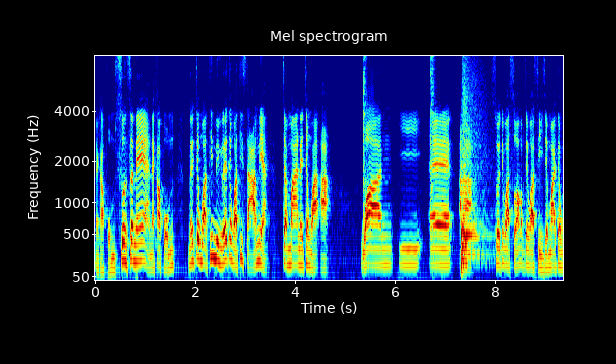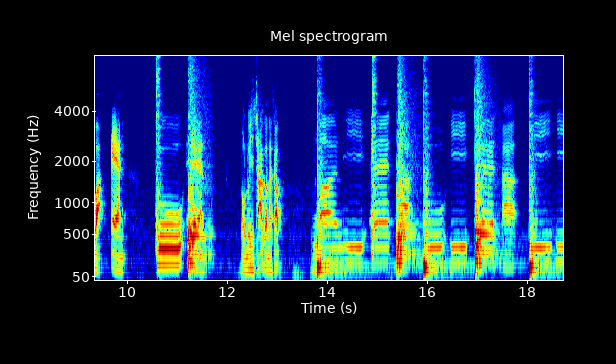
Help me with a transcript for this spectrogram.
นะครับผมส่วนสแนร์นะครับผมในจังหวะที่ 1 และจังหวะที่ 3 เนี่ยจะมาในจังหวะอะ one e and อะส่วนจังหวะ 2 กับจังหวะ 4 จะมาจังหวะ and two and ลองดูช้าๆก่อนนะครับ one e and อะ two e and อะ three e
